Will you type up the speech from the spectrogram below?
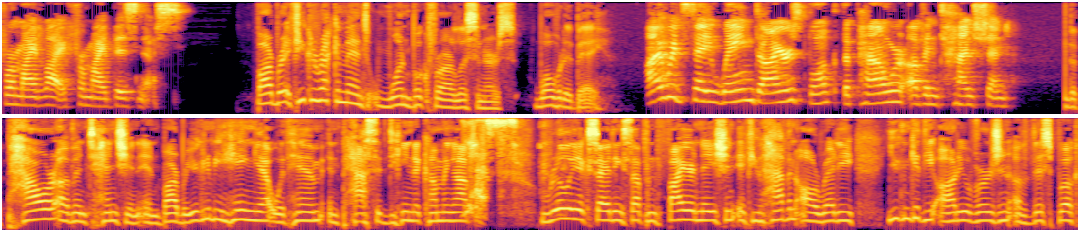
for my life, for my business. Barbara, if you could recommend one book for our listeners, what would it be? I would say Wayne Dyer's book, The Power of Intention. The Power of Intention. And Barbara, you're going to be hanging out with him in Pasadena coming up. Yes. Really exciting stuff in Fire Nation. If you haven't already, you can get the audio version of this book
